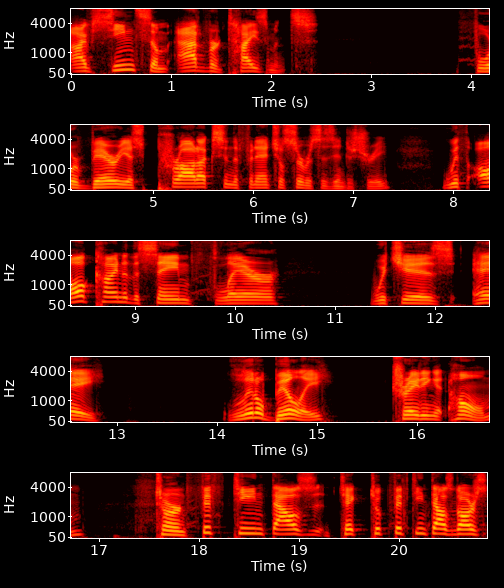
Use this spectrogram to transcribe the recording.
I've seen some advertisements for various products in the financial services industry with all kind of the same flair which is hey little billy trading at home turned 15000 take took $15000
